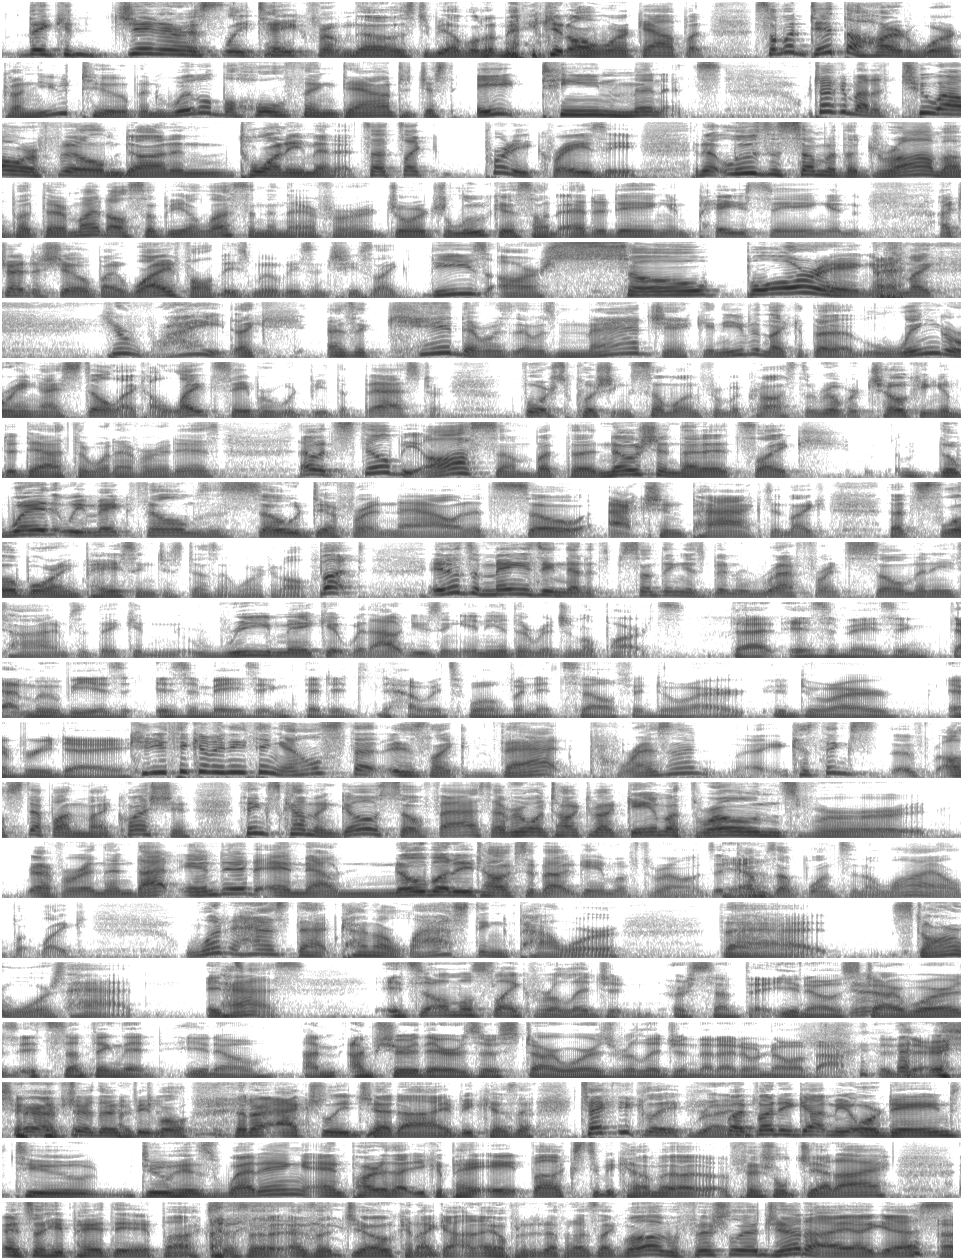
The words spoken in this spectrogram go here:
they could generously take from those to be able to make it all work out. But someone did the hard work on YouTube and whittled the whole thing down to just 18 minutes. We're talking about a two hour film done in 20 minutes. That's like pretty crazy. And it loses some of the drama, but there might also be a lesson in there for George Lucas on editing and pacing. And I tried to show my wife all these movies, and she's like, these are so boring. And I'm like, you're right. Like as a kid, there was there was magic, and even like the lingering, I still like a lightsaber would be the best, or force pushing someone from across the room, or choking him to death, or whatever it is. That would still be awesome. But the notion that it's like the way that we make films is so different now, and it's so action packed, and like that slow, boring pacing just doesn't work at all. But it is amazing that it's something has been referenced so many times that they can remake it without using any of the original parts. That is amazing. That movie is is amazing. That it how it's woven itself into our into our everyday. Can you think of anything else that is like that present? Because things, I'll step on my question. Things come and go so fast. Everyone talked about Game of Thrones forever, and then that ended, and now nobody talks about Game of Thrones. It Yeah. comes up once in a while, but like, what has that kind of lasting power that Star Wars had? It's- has. It's almost like religion or something, you know. Star Wars. It's something that you know. I'm I'm sure there's a Star Wars religion that I don't know about. Is there? Sure, I'm sure there's people that are actually Jedi because uh, technically, Right. my buddy got me ordained to do his wedding, and part of that you could pay eight bucks to become an official Jedi, and so he paid the eight bucks as a as a joke, and I got I opened it up and I was like, well, I'm officially a Jedi, I guess.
